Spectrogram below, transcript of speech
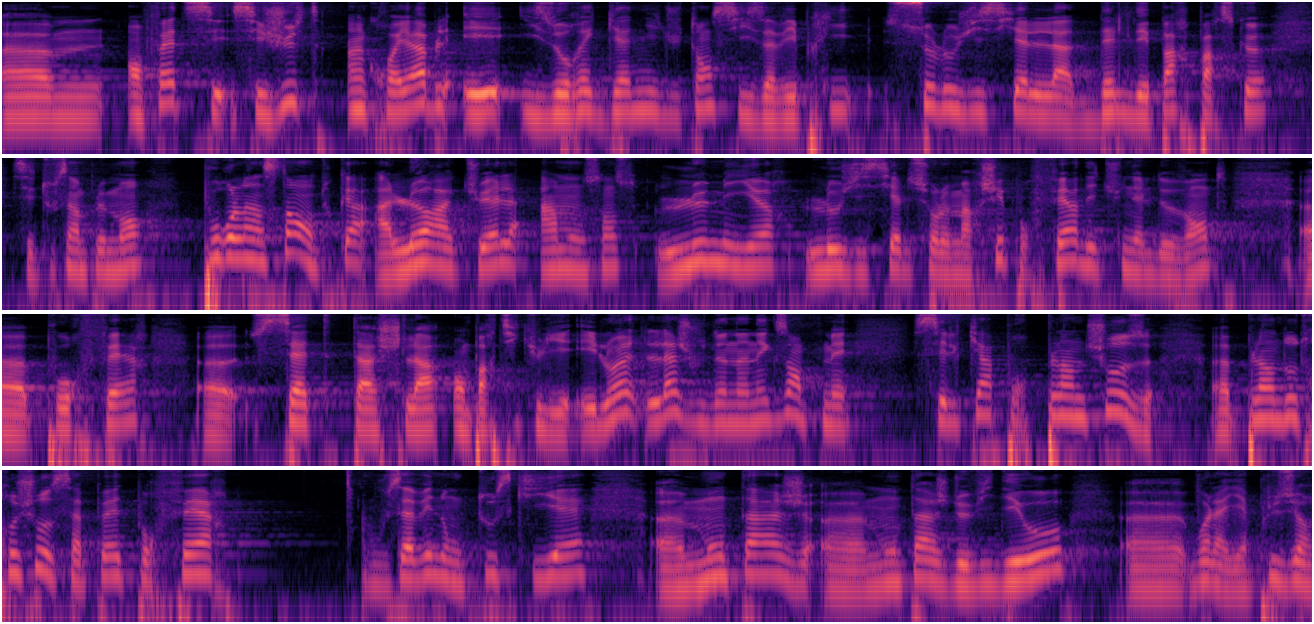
euh, en fait, c'est juste incroyable et ils auraient gagné du temps s'ils avaient pris ce logiciel-là dès le départ parce que c'est tout simplement, pour l'instant, en tout cas à l'heure actuelle, à mon sens, le meilleur logiciel sur le marché pour faire des tunnels de vente, euh, pour faire euh, cette tâche-là en particulier. Et là, là, je vous donne un exemple, mais c'est le cas pour plein de choses, plein d'autres choses. Ça peut être pour faire vous savez donc tout ce qui est euh, montage, euh, montage de vidéos, euh, voilà, il y a plusieurs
